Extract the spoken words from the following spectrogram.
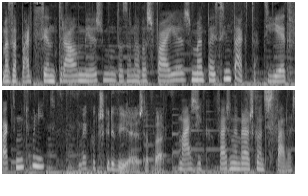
mas a parte central mesmo da zona das faias mantém-se intacta e é de facto muito bonito. Como é que eu descrevia esta parte? Mágico, faz lembrar os contos de fadas.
